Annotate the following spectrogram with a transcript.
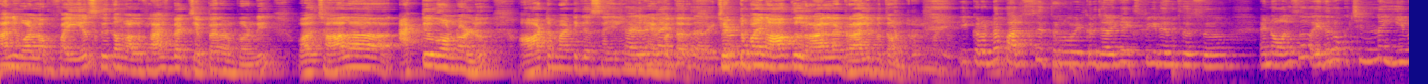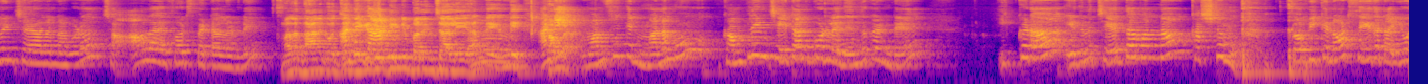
కానీ వాళ్ళు ఒక ఫైవ్ ఇయర్స్ క్రితం వాళ్ళ ఫ్లాష్ బ్యాక్ చెప్పారు అనుకోండి వాళ్ళు చాలా యాక్టివ్గా ఉన్నవాళ్ళు ఆటోమేటిక్గా సైలెంట్ అయిపోతారు. చెట్టు పైన ఆకులు రాలినట్టు రాలిపోతూ ఉంటారు ఇక్కడ ఉన్న పరిస్థితులు ఇక్కడ జరిగే ఎక్స్పీరియన్సెస్ అండ్ ఆల్సో ఏదైనా ఒక చిన్న ఈవెంట్ చేయాలన్నా కూడా చాలా ఎఫర్ట్స్ పెట్టాలండి. మళ్ళీ దానికి వచ్చే భరించాలి అంటే అంటే వన్ సెకండ్ మనము కంప్లైంట్ చేయడానికి కూడా లేదు. ఎందుకంటే ఇక్కడ ఏదైనా చేద్దామన్నా కష్టము. So we cannot say that అయ్యో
